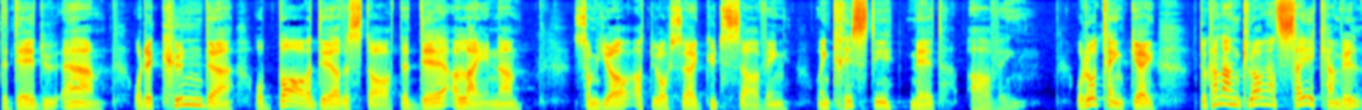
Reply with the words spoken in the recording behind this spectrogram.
Det er det du er. Og det er kun det, og bare der det starter, det alene, som gjør at du også er Guds arving og en Kristi medarving. Og Da tenker jeg, da kan anklageren si hva han vil.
